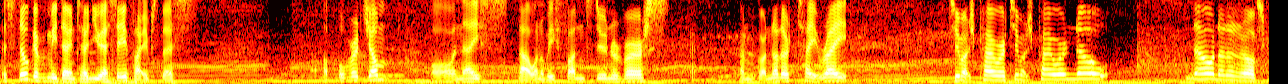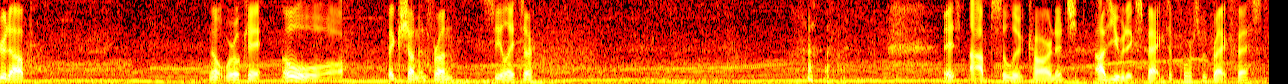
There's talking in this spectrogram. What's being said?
It's still giving me Downtown USA vibes, this. Up over a jump. Oh, nice. That one will be fun to do in reverse. And we've got another tight right. Too much power, too much power. No. No, no, no, no. I've screwed up. No, we're okay. Oh, big shunt in front. See you later. it's absolute carnage, as you would expect, of course, with Wreckfest.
